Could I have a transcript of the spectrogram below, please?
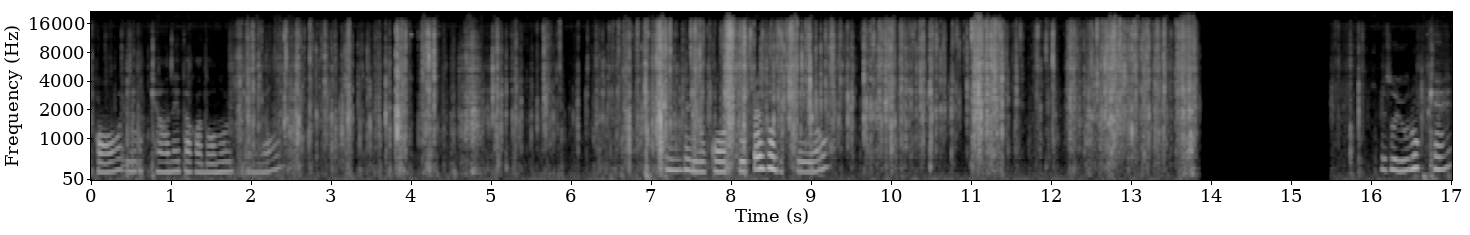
이거 이렇게 안에다가 넣어놓을게요. 근데 이것도 빼서 넣을게요. 그래서 이렇게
